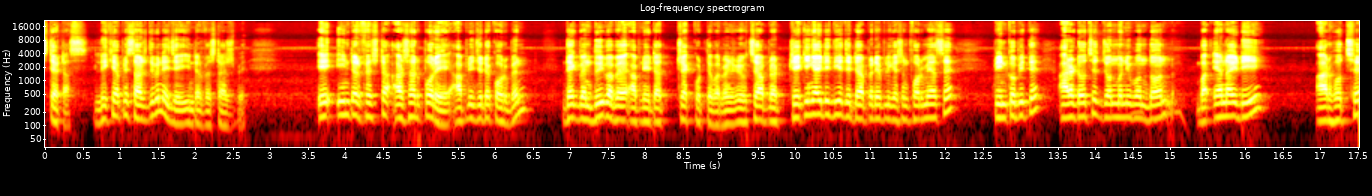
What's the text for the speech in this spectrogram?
status লিখে আপনি সার্চ দিবেন, এই যে ইন্টারফেসটা আসবে। এই ইন্টারফেসটা আসার পরে আপনি যেটা করবেন দেখবেন দুইভাবে আপনি এটা ট্র্যাক করতে পারবেন। এটা হচ্ছে আপনার ট্রেকিং আইডি দিয়ে যেটা আপনার অ্যাপ্লিকেশন ফর্মে আছে প্রিন্ট কপিতে আর এটা হচ্ছে জন্ম নিবন্ধন বা এনআইডি আর হচ্ছে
